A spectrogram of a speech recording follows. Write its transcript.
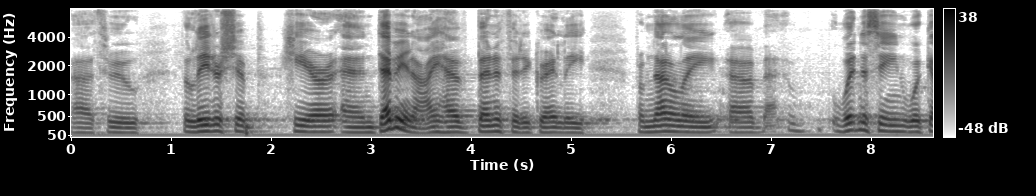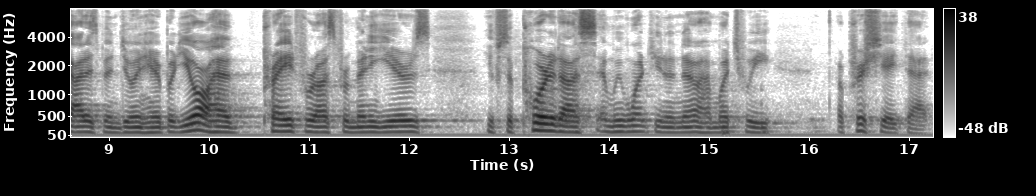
uh, through the leadership here. And Debbie and I have benefited greatly from not only uh, witnessing what God has been doing here, but you all have prayed for us for many years. You've supported us, and we want you to know how much we appreciate that.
